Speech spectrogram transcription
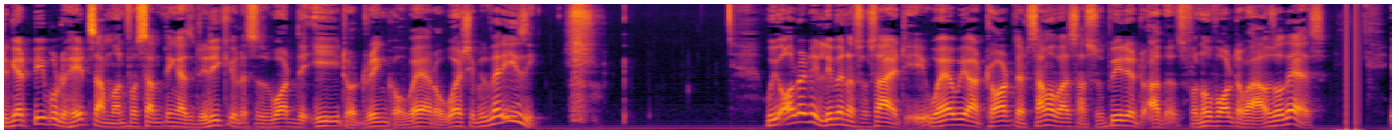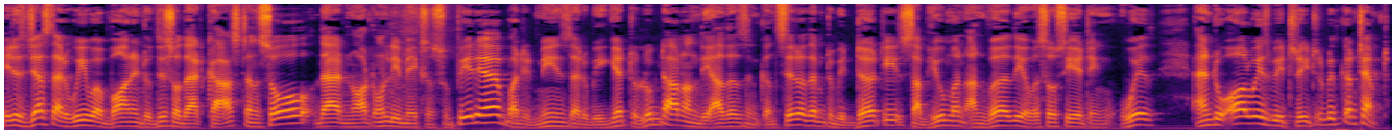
to get people to hate someone for something as ridiculous as what they eat or drink or wear or worship is very easy. We already live in a society where we are taught that some of us are superior to others for no fault of ours or theirs. It is just that we were born into this or that caste, and so that not only makes us superior, but it means that we get to look down on the others and consider them to be dirty, subhuman, unworthy of associating with, and to always be treated with contempt.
